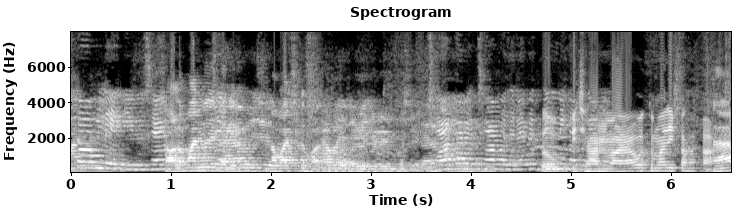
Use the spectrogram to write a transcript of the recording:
तो अब लेगी साढ़े पाँच बजे करीब नवाज़ के बाद। छह करे छह बज रहे थे तो किसान में आया वो तुम्हारी कहाँ का है?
